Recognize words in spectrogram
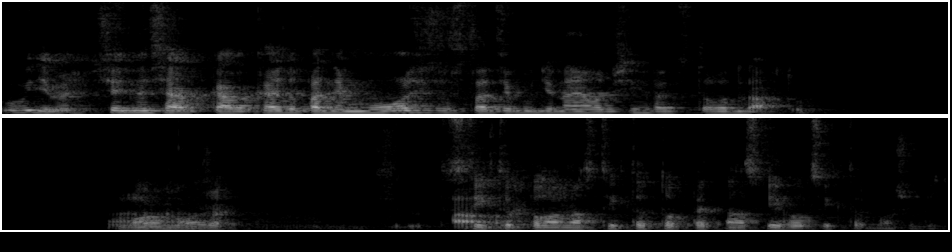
Uvidíme. Shaden Sharp každopádne môže sa stať, že bude najlepší hráč z toho draftu. No, môže. Z týchto, podľa mňa, z týchto top 15 hoci kto môže byť.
